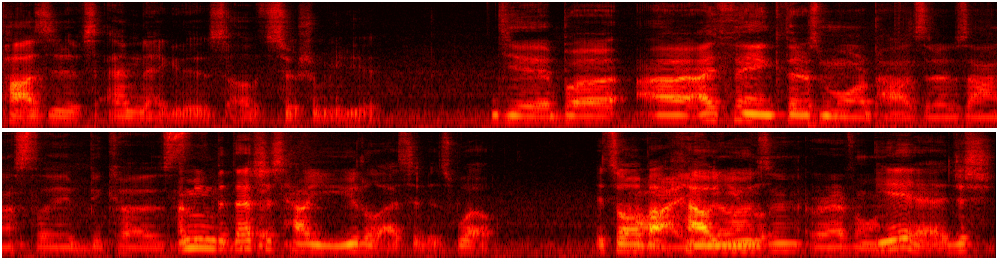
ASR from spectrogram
positives and negatives of social media. Yeah, but I I think there's more positives honestly because I mean, but that's just how you utilize it as well. It's all about how you it, or everyone. Yeah, just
